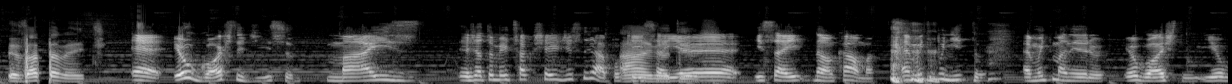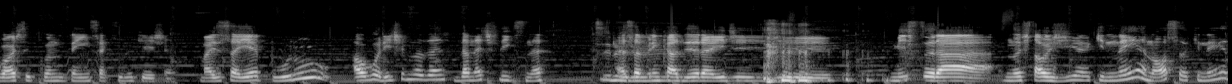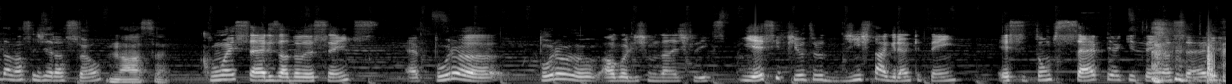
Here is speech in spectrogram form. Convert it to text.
Exatamente. É, eu gosto disso, mas eu já tô meio de saco cheio disso já, porque Ai, isso aí Deus. é. Isso aí. Não, calma. É muito bonito. é muito maneiro. Eu gosto. E eu gosto quando tem Sex Education. Mas isso aí é puro algoritmo da, da Netflix, né? Essa brincadeira aí de, de misturar nostalgia que nem é nossa, que nem é da nossa geração, Nossa, com as séries adolescentes. É pura, puro algoritmo da Netflix. E esse filtro de Instagram que tem, esse tom sépia que tem na série,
